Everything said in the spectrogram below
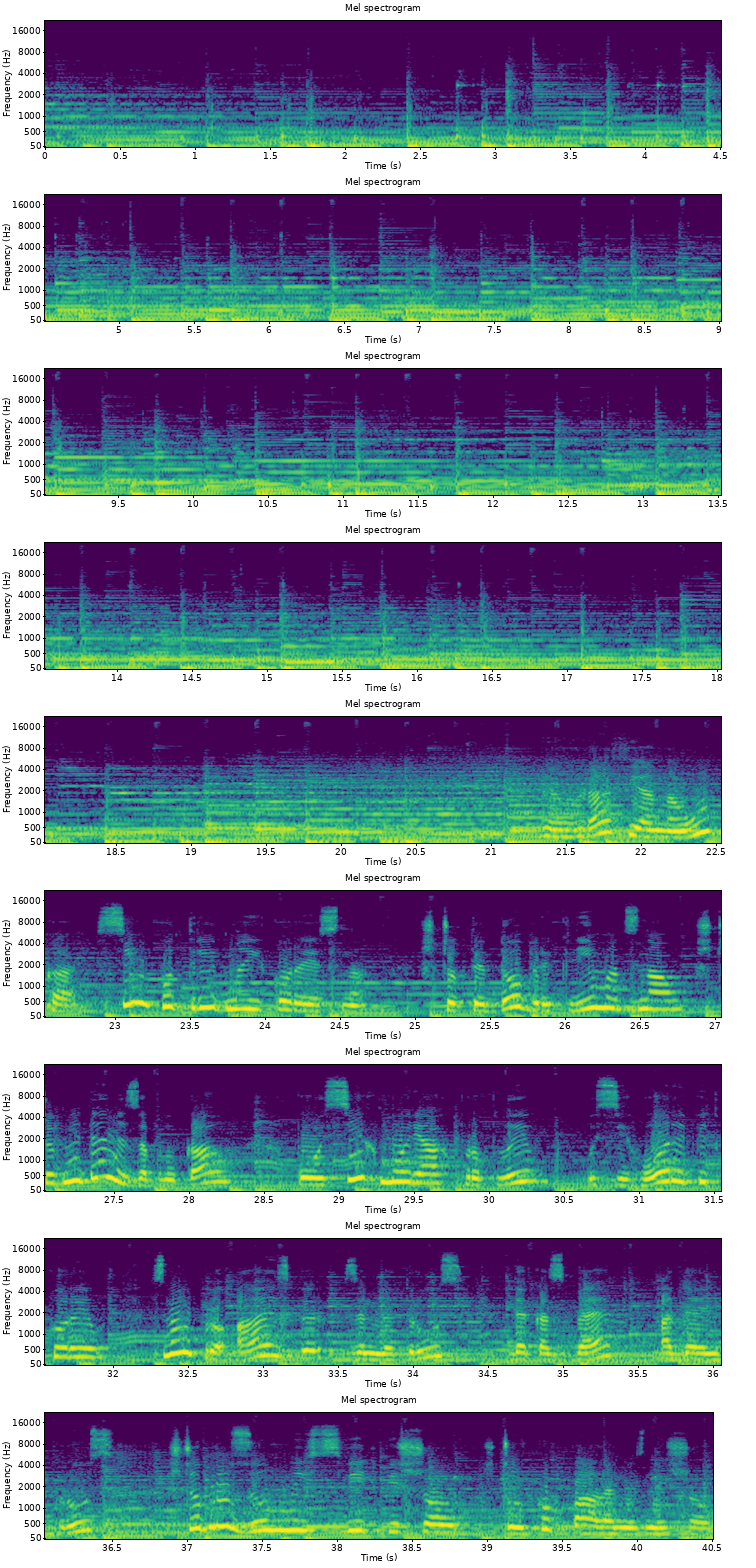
Географія наука всім потрібна і корисна, щоб ти добрий клімат знав, щоб ніде не заблукав, по усіх морях проплив, усі гори підкорив, знав про айсберг, землетрус, де Казбек, а де Ельбрус, щоб розумний світ пішов, що й копали не знайшов.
